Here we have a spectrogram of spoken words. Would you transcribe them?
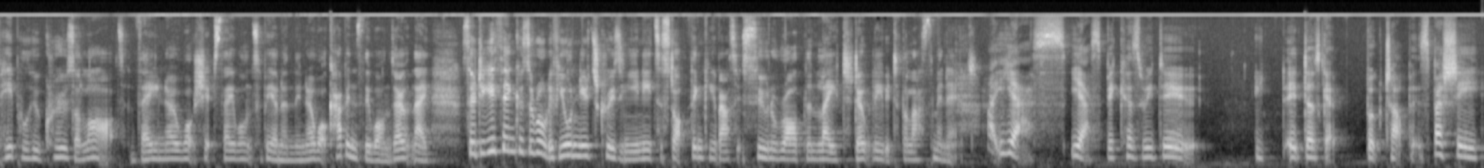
people who cruise a lot, they know what ships they want to be on and they know what cabins they want, don't they? So, do you think, as a rule, if you're new to cruising, you need to start thinking about it sooner rather than later? Don't leave it to the last minute. Uh, yes, yes, because we do. It does get booked up, especially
